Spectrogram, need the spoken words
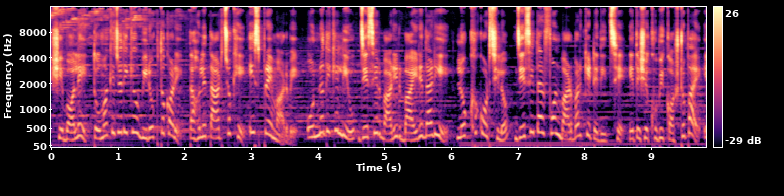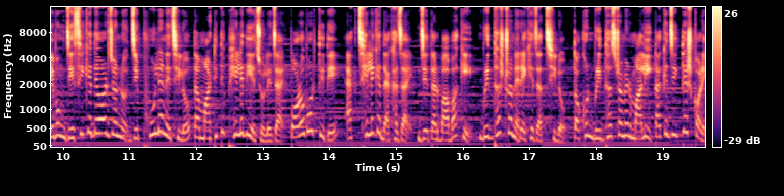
সে বলে, তোমাকে যদি কেউ বিরক্ত করে, তাহলে তার চোখে এই স্প্রে মারবে। অন্যদিকে লিউ জেসির বাড়ির বাইরে দাঁড়িয়ে লক্ষ্য করছিল, জেসি তার তার ফোন বারবার কেটে দিচ্ছে। এতে সে খুবই কষ্ট পায় এবং জেসিকে দেওয়ার জন্য যে ফুল এনেছিল তা মাটিতে ফেলে দিয়ে চলে যায়। পরবর্তীতে এক ছেলেকে দেখা যায় যে তার বাবাকে বৃদ্ধাশ্রমে রেখে যাচ্ছিল। তখন বৃদ্ধাশ্রমের মালিক তাকে জিজ্ঞেস করে,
